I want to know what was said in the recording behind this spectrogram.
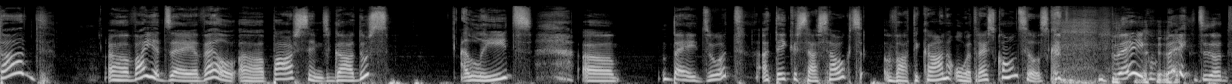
tad uh, vajadzēja vēl uh, pārsimts gadus līdz uh, beidzot tika sasaukts Vatikāna otrais koncils, kad beigu, beidzot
